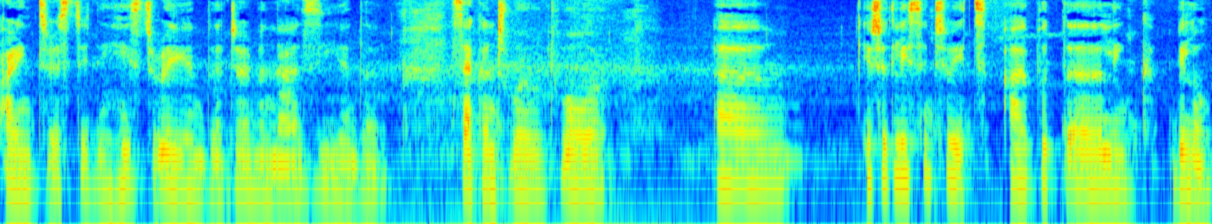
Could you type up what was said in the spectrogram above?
are interested in history and the German Nazi and the Second World War. Um, you should listen to it. I'll put the link below.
